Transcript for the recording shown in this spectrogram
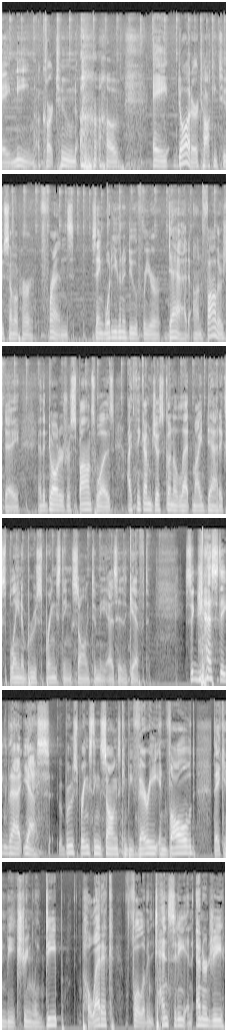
a meme, a cartoon of a daughter talking to some of her friends, saying, What are you going to do for your dad on Father's Day? And the daughter's response was, I think I'm just going to let my dad explain a Bruce Springsteen song to me as his gift. Suggesting that, yes, Bruce Springsteen songs can be very involved, they can be extremely deep, poetic, full of intensity and energy.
